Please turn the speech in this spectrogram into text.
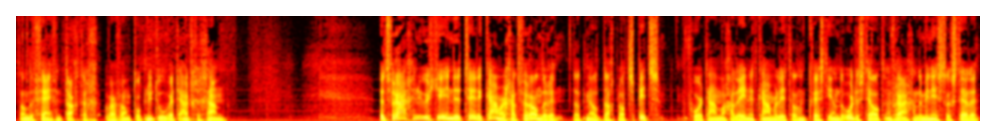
dan de 85 waarvan tot nu toe werd uitgegaan. Het vragenuurtje in de Tweede Kamer gaat veranderen, dat meldt Dagblad Spits. Voortaan mag alleen het Kamerlid dat een kwestie aan de orde stelt een vraag aan de minister stellen.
